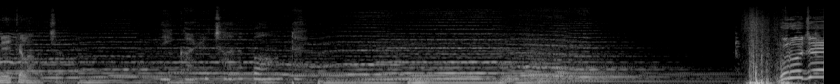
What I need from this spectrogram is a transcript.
నీకెలా నచ్చాను? నీ కళ్ళు చాలా బాగుంటాయి. గురూజీ!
